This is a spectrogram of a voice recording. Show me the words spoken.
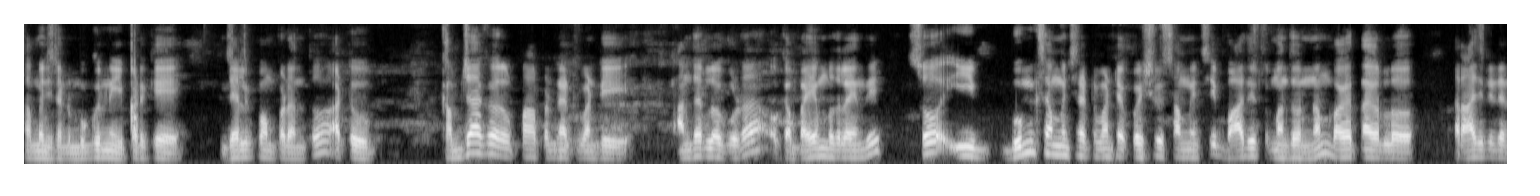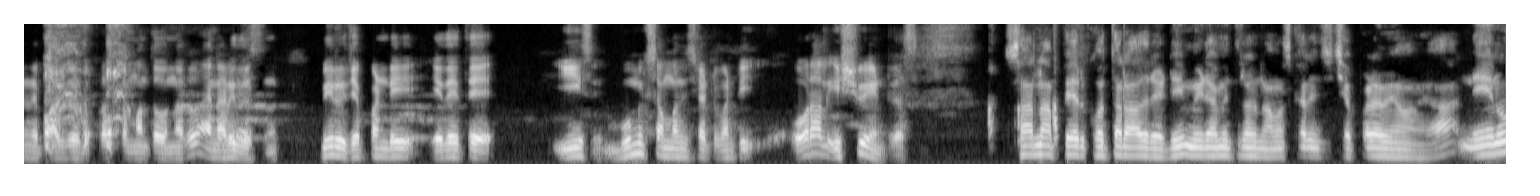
సంబంధించిన ముగ్గురిని ఇప్పటికే జైలుకు పంపడంతో అటు కబ్జాకు పాల్పడినటువంటి అందరిలో కూడా ఒక భయం మొదలైంది. సో ఈ భూమికి సంబంధించినటువంటి ఒక ఇష్యూకి సంబంధించి బాధితులు మనతో ఉన్నాం. భగత్ నగర్లో రాజిరెడ్డి అనే బాధితుడు ప్రస్తుతం మనతో ఉన్నారు. ఆయన అడిగి తెలుస్తుంది. మీరు చెప్పండి ఏదైతే ఈ భూమికి సంబంధించినటువంటి ఓవరాల్ ఇష్యూ ఏంటి అసలు? సార్ నా పేరు కొత్త రాజిరెడ్డి. మీడియా మిత్రులకు నమస్కరించి చెప్పడం ఏమనగా నేను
